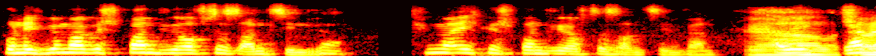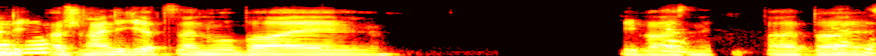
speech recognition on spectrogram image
Und ich bin mal gespannt, wie oft das anziehen wird. Ich bin mal echt gespannt, wie oft das anziehen werden. Ja, also wahrscheinlich, wahrscheinlich jetzt dann nur bei ich weiß ja. nicht. Bei, bei, ja,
